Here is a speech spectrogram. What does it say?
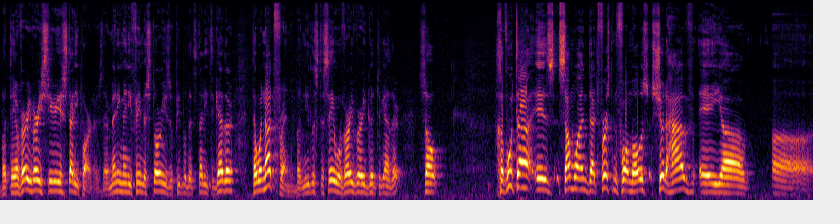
But they are very, very serious study partners. There are many, many famous stories of people that studied together that were not friends, but needless to say, were very, very good together. So, Chavuta is someone that first and foremost should have a uh, uh,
